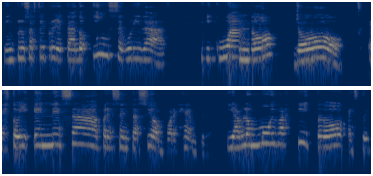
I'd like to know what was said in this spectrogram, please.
incluso estoy proyectando inseguridad, y cuando yo estoy en esa presentación, por ejemplo, y hablo muy bajito, estoy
